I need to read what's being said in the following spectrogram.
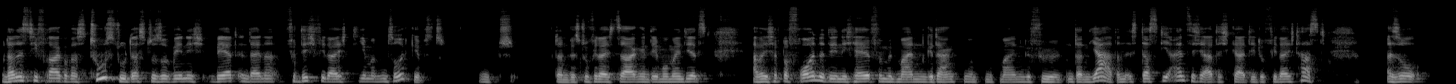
Und dann ist die Frage, was tust du, dass du so wenig Wert in deiner, für dich vielleicht jemanden zurückgibst? Und dann wirst du vielleicht sagen in dem Moment jetzt, aber ich habe doch Freunde, denen ich helfe mit meinen Gedanken und mit meinen Gefühlen. Und dann ja, dann ist das die Einzigartigkeit, die du vielleicht hast. Also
